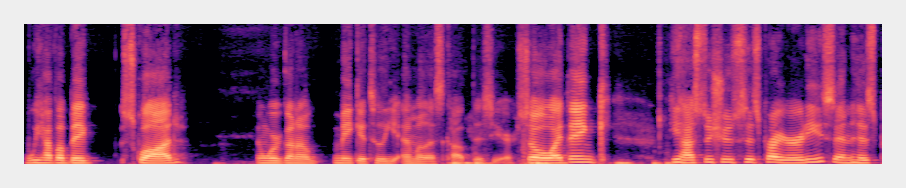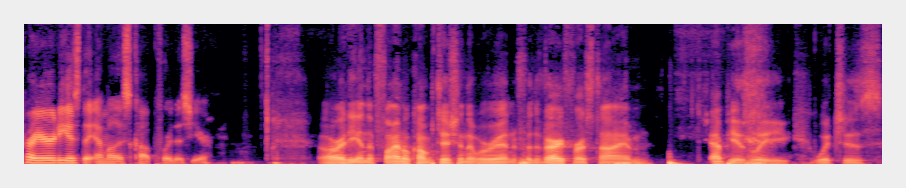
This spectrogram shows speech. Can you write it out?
we have a big squad and we're gonna make it to the MLS Cup this year. So I think he has to choose his priorities, and his priority is the MLS Cup for this year. Alrighty, in the final competition that we're in for the very first time, Champions League, which is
